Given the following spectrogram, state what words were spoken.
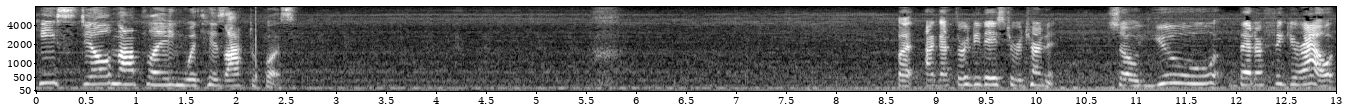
he's still not playing with his octopus. But I got 30 days to return it. So you better figure out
